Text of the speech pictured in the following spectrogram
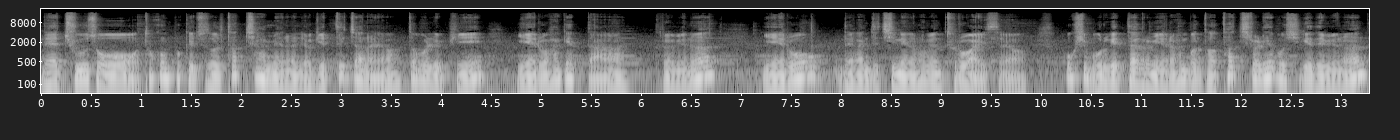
내 주소, 토큰 포켓 주소를 터치하면은 여기에 뜨잖아요. WP 얘로 하겠다. 그러면은 얘로 내가 이제 진행을 하면 들어와 있어요. 혹시 모르겠다 그러면 얘를 한번 더 터치를 해 보시게 되면은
